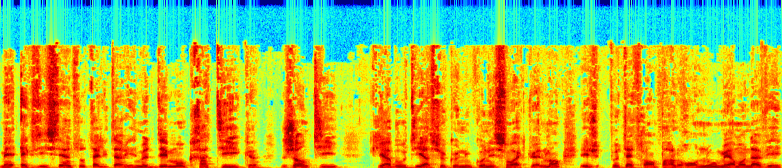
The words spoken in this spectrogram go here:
mais existait un totalitarisme démocratique, gentil, qui aboutit à ce que nous connaissons actuellement, et peut-être en parlerons-nous, mais à mon avis,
